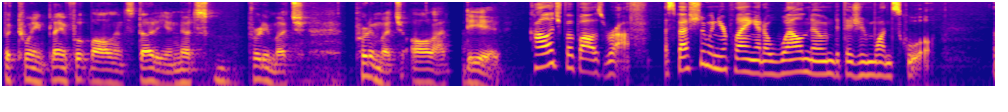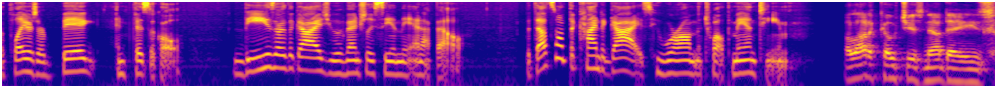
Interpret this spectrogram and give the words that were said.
between playing football and studying, that's pretty much pretty much all I did. College football is rough, especially when you're playing at a well-known Division 1 school. The players are big and physical. These are the guys you eventually see in the NFL. But that's not the kind of guys who were on the 12th man team. A lot of coaches nowadays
